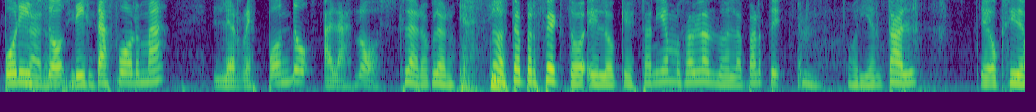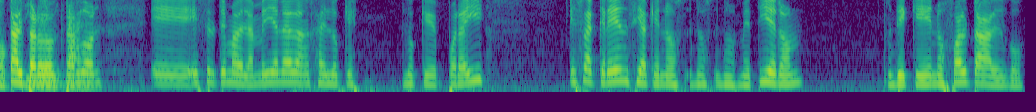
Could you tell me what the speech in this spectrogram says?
Por Claro, eso, sí, de sí. esta forma, le respondo a las dos. Claro, claro. Sí. No, está perfecto. Eh, lo que estaríamos hablando en la parte oriental, eh, occidental, perdón, perdón, eh, es el tema de la media naranja y lo que, lo que por ahí, esa creencia que nos, nos, nos metieron de que nos falta algo.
